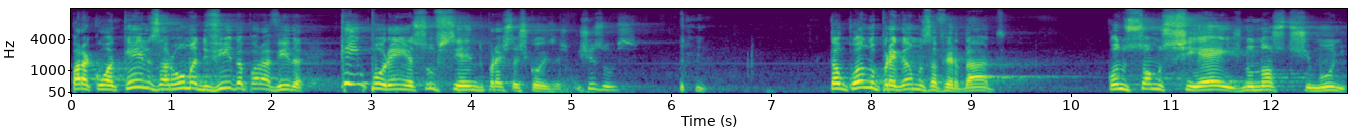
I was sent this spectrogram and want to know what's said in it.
para com aqueles, aroma de vida para a vida. Quem, porém, é suficiente para estas coisas? Jesus. Então, quando pregamos a verdade, quando somos fiéis no nosso testemunho,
